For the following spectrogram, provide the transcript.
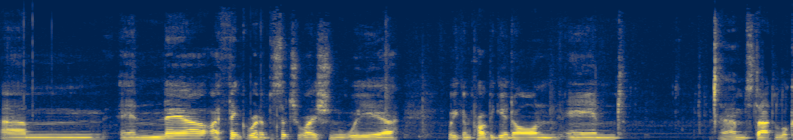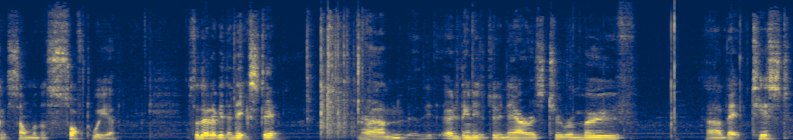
Um, and now I think we're in a situation where we can probably get on and start to look at some of the software. So that'll be the next step. Um, the only thing I need to do now is to remove uh, that test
